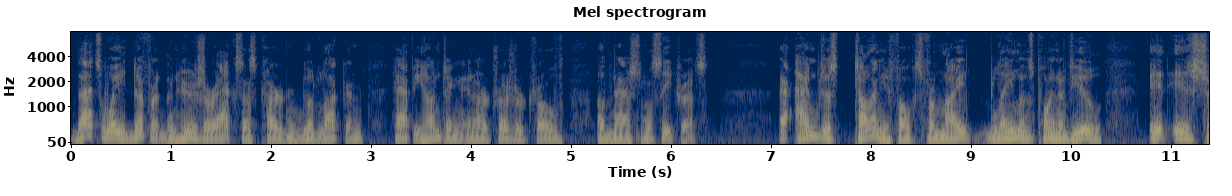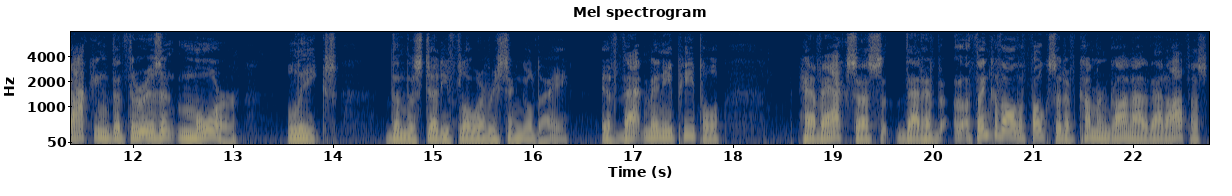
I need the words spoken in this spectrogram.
that's way different than here's your access card and good luck and happy hunting in our treasure trove of national secrets. I'm just telling you, folks, from my layman's point of view, it is shocking that there isn't more leaks than the steady flow every single day. If that many people have access that have. uh, Think of all the folks that have come and gone out of that office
